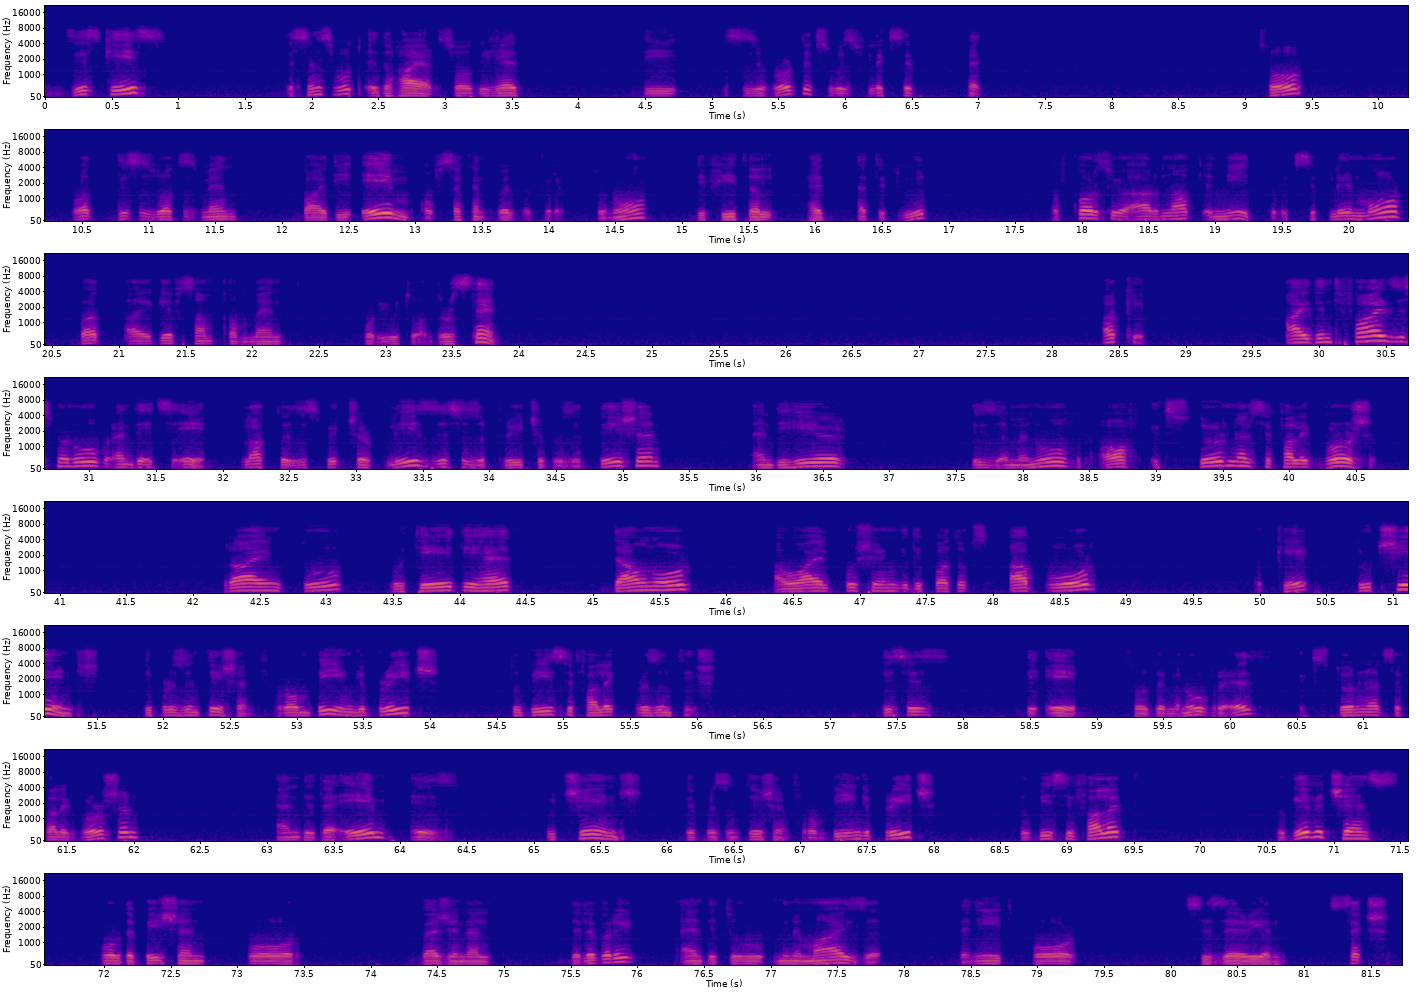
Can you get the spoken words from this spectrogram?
in this case, the sinciput is higher, so the head, the this is a vertex with flexed head. So what this is what is meant by the aim of second pelvic grip to know the fetal head attitude of course you are not in need to explain more but i give some comment for you to understand. Okay. Identify this maneuver and its aim. Look to this picture please. This is a breech presentation. And here is a maneuver of external cephalic version, trying to rotate the head downward while pushing the buttocks upward, okay, to change the presentation from being a breech to be cephalic presentation. This is the aim. So the maneuver is external cephalic version and the aim is to change the presentation from being a breech to be cephalic to give a chance for the patient for vaginal delivery and to minimize the need for cesarean section.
